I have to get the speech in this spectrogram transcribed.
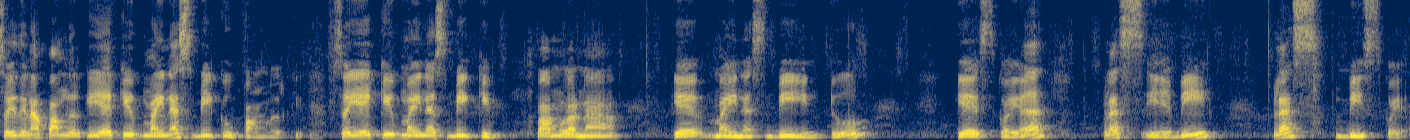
ஸோ இது என்ன ஃபார்மில் இருக்குது a cube minus b cube ஃபார்மில் இருக்குது so a cube minus b cube ஃபார்முலானா a minus b into a square plus AB plus B square.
